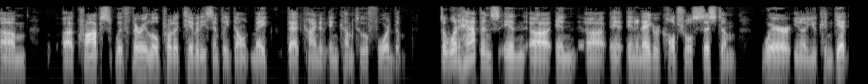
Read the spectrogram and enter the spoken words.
um, uh, crops with very low productivity simply don't make that kind of income to afford them. So what happens in uh, in uh, in an agricultural system where you know you can get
